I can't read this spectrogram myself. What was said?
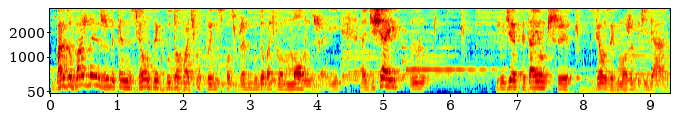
bardzo ważne jest, żeby ten związek budować w odpowiedni sposób, żeby budować go mądrze. I e, dzisiaj... Mm, Ludzie pytają, czy związek może być idealny.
